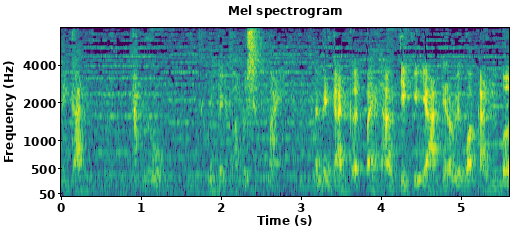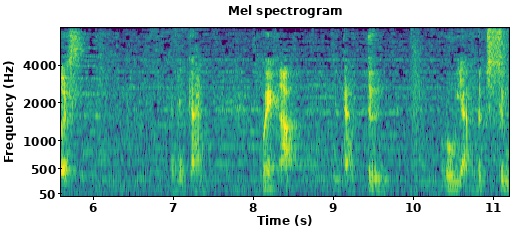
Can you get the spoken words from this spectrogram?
ในการรับรู้มันเป็นความรู้สึกใหม่ มันเป็นการเกิดไปทางจิตวิญญาณที่เราเรียกว่าการรีเบิร์สมันเป็นการเวกอัพเป็นการตื่น รู้อย่างลึกซึ้ง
